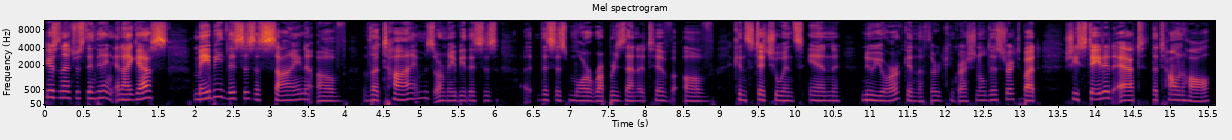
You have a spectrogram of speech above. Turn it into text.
here's an interesting thing, and I guess maybe this is a sign of the times, or maybe this is this is more representative of constituents in New York in the third congressional district. But she stated at the town hall.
